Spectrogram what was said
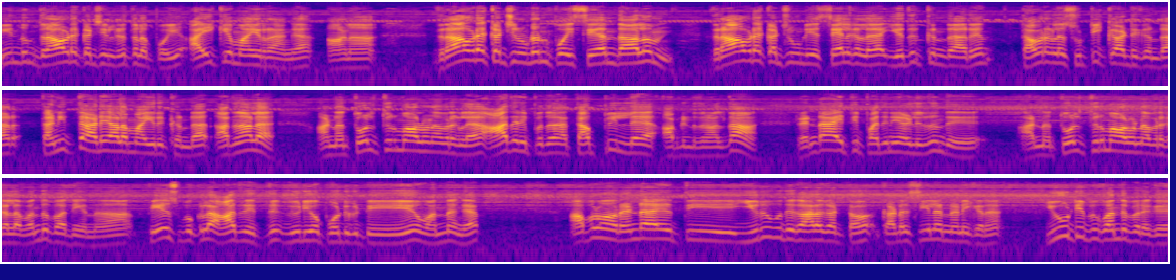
மீண்டும் திராவிட கட்சிகள் இடத்துல போய் ஐக்கியமாயிடுறாங்க. ஆனால் திராவிட கட்சிகளுடன் போய் சேர்ந்தாலும் திராவிட கட்சியினுடைய செயல்களை எதிர்க்கின்றார் தவறுகளை சுட்டி காட்டுகின்றார் தனித்த அடையாளமாக இருக்கின்றார் அதனால் அண்ணன் தொல் திருமாவளவன் அவர்களை ஆதரிப்பது தப்பில்லை அப்படின்றதுனால தான் ரெண்டாயிரத்தி பதினேழுலேருந்து அண்ணன் தொல் திருமாவளவன் அவர்களை வந்து பார்த்தீங்கன்னா ஃபேஸ்புக்கில் ஆதரித்து வீடியோ போட்டுக்கிட்டே வந்தேங்க. அப்புறம் ரெண்டாயிரத்தி இருபது காலகட்டம் கடைசியில் நினைக்கிறேன். யூடியூப்புக்கு வந்த பிறகு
